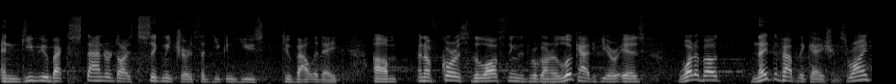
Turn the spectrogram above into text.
and give you back standardized signatures that you can use to validate. Um, and of course, the last thing that we're going to look at here is what about native applications, right?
